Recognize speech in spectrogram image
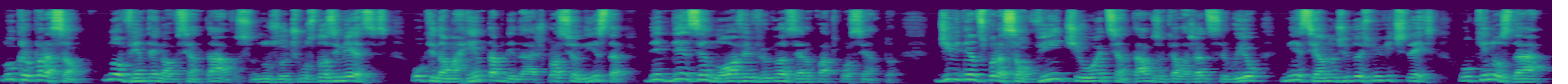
Lucro por ação, 99 centavos nos últimos 12 meses, o que dá uma rentabilidade para o acionista de 19,04%. Dividendos por ação, 28 centavos, o que ela já distribuiu nesse ano de 2023, o que nos dá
